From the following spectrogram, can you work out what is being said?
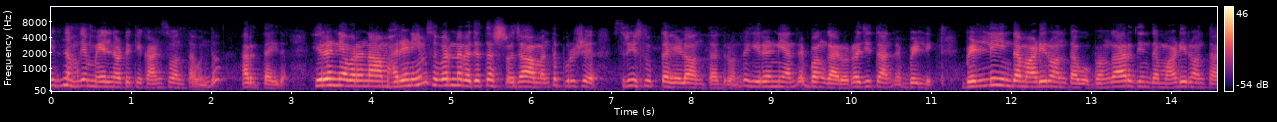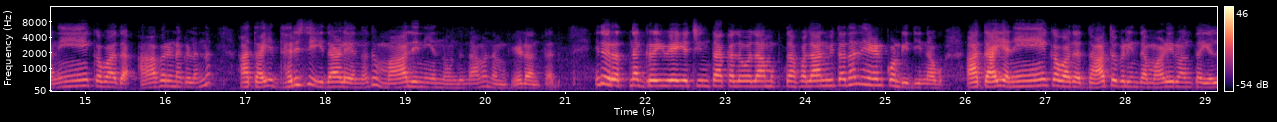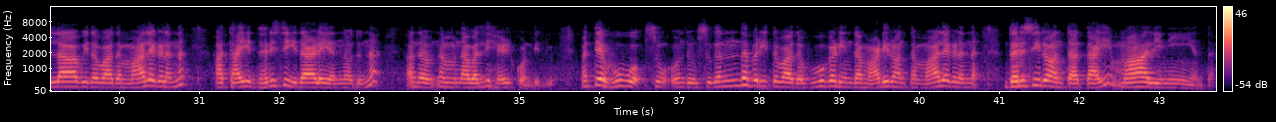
ಇದು ನಮಗೆ ಮೇಲ್ನೋಟಕ್ಕೆ ಕಾಣಿಸುವಂತ ಒಂದು ಅರ್ಥ ಇದೆ. ಹಿರಣ್ಯವರ್ಣಾಂ ಹರಿಣೀಂ ಸುವರ್ಣ ರಜತ ಶ್ರಜಾಮ್ ಅಂತ ಪುರುಷ ಸ್ತ್ರೀ ಸೂಕ್ತ ಹೇಳೋ ಅಂತದ್ರು ಅಂದ್ರೆ ಹಿರಣ್ಯ ಅಂದ್ರೆ ಬಂಗಾರ, ರಜಿತ ಅಂದ್ರೆ ಬೆಳ್ಳಿ. ಬೆಳ್ಳಿಯಿಂದ ಮಾಡಿರೋ ಅಂತವು ಬಂಗಾರದಿಂದ ಮಾಡಿರೋ ಅಂತ ಅನೇಕವಾದ ಆಭರಣಗಳನ್ನ ಆ ತಾಯಿ ಧರಿಸಿ ಇದ್ದಾಳೆ ಅನ್ನೋದು ಮಾಲಿನಿ ಅನ್ನೋ ಒಂದು ನಾಮ ನಮ್ಗೆ ಹೇಳೋ ಅಂಥದ್ದು. ಇದು ರತ್ನಗ್ರೈವೇಯ ಚಿಂತಾ ಕಲೋಲ ಮುಕ್ತ ಫಲಾನ್ವಿತದಲ್ಲಿ ಹೇಳ್ಕೊಂಡಿದ್ದೀವಿ ನಾವು. ಆ ತಾಯಿ ಅನೇಕವಾದ ಧಾತುಗಳಿಂದ ಮಾಡಿರುವಂತ ಎಲ್ಲಾ ವಿಧವಾದ ಮಾಲೆಗಳನ್ನ ಆ ತಾಯಿ ಧರಿಸಿ ಇದ್ದಾಳೆ ಅನ್ನೋದನ್ನ ಅದು ನಮ್ ನಾವಲ್ಲಿ ಹೇಳ್ಕೊಂಡಿದ್ವಿ. ಮತ್ತೆ ಹೂವು ಸು ಒಂದು ಸುಗಂಧ ಭರಿತವಾದ ಹೂಗಳಿಂದ ಮಾಡಿರೋ ಮಾಲೆಗಳನ್ನ ಧರಿಸಿರೋ ಅಂತ ತಾಯಿ ಮಾಲಿನಿ ಅಂತ.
